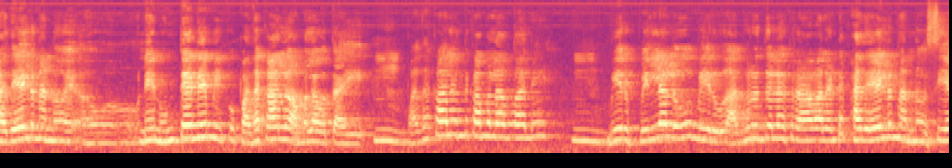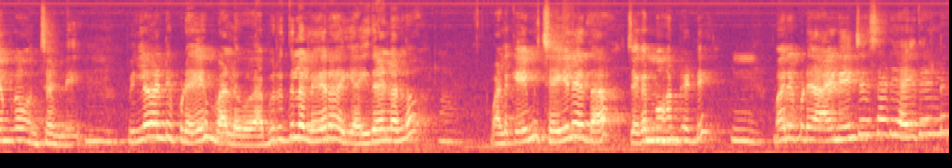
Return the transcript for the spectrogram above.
పదేళ్ళు నన్ను నేను ఉంటేనే మీకు పథకాలు అమలవుతాయి. పథకాలు ఎందుకు అమలు అవ్వాలి. మీరు పిల్లలు మీరు అభివృద్ధిలోకి రావాలంటే పదేళ్ళు నన్ను సీఎంగా ఉంచండి పిల్లలు అంటే ఇప్పుడు ఏం వాళ్ళు అభివృద్ధిలో లేరా ఈ ఐదేళ్ళలో. వాళ్ళకి ఏమి చేయలేదా జగన్మోహన్ రెడ్డి. మరి ఇప్పుడు ఆయన ఏం చేశాడు ఈ ఐదేళ్ళు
